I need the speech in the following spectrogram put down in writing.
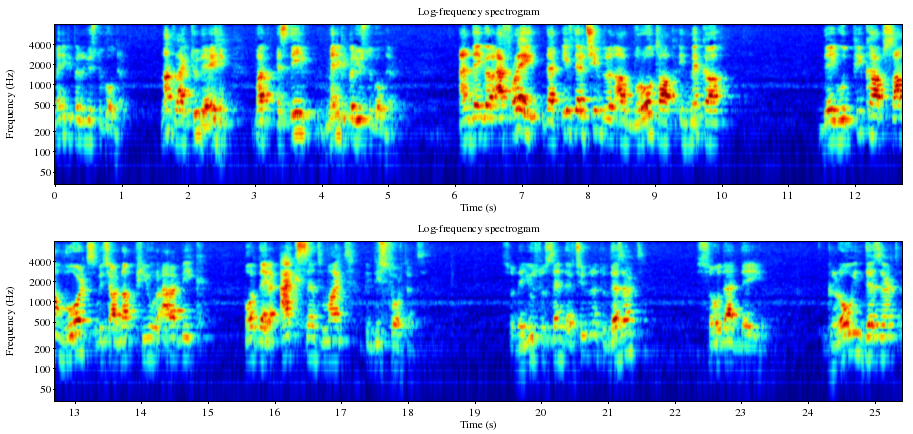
Many people used to go there. Not like today, but still many people used to go there. And they were afraid that if their children are brought up in Mecca, they would pick up some words which are not pure Arabic or their accent might be distorted. So they used to send their children to desert so that they grow in desert,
